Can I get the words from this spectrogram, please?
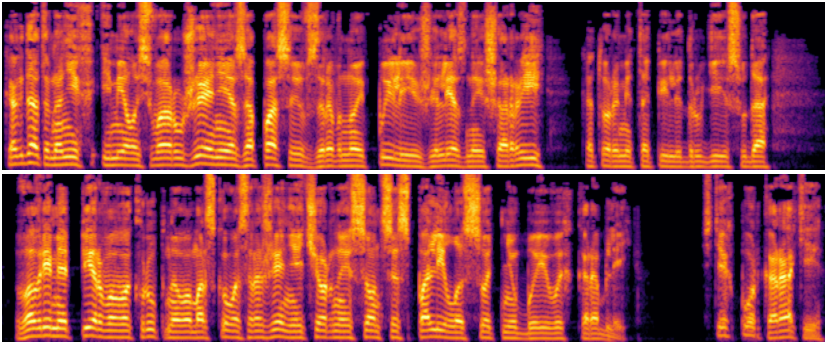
Когда-то на них имелось вооружение, запасы взрывной пыли и железные шары, которыми топили другие суда. Во время первого крупного морского сражения Черное Солнце спалило сотню боевых кораблей. С тех пор караки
